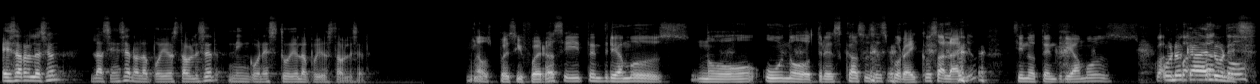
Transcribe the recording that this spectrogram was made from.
Esa relación la ciencia no la ha podido establecer, ningún estudio la ha podido establecer. No, pues si fuera así, tendríamos no uno o tres casos esporádicos al año, sino tendríamos... Uno cada lunes.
